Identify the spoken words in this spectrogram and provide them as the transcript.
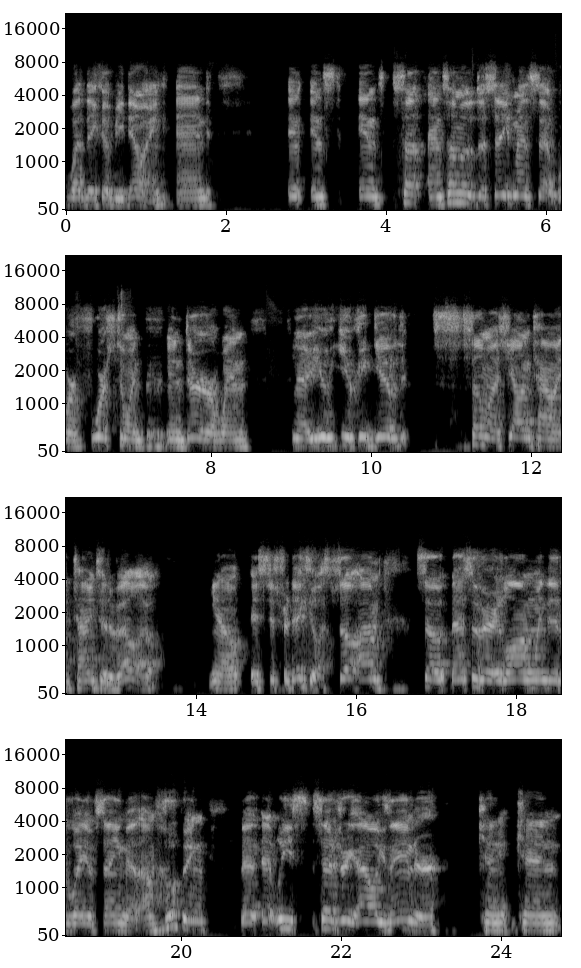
what they could be doing. And in, in, in some and some of the segments that we're forced to en- endure when you know you you could give so much young talent time to develop you know it's just ridiculous. So um so that's a very long-winded way of saying that. I'm hoping that at least cedric alexander can can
